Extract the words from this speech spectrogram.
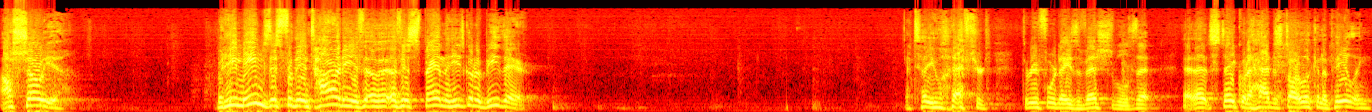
I'll show you. But he means this for the entirety of, of, of his span that he's going to be there. I tell you what, after three or four days of vegetables, that, that steak would have had to start looking appealing.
